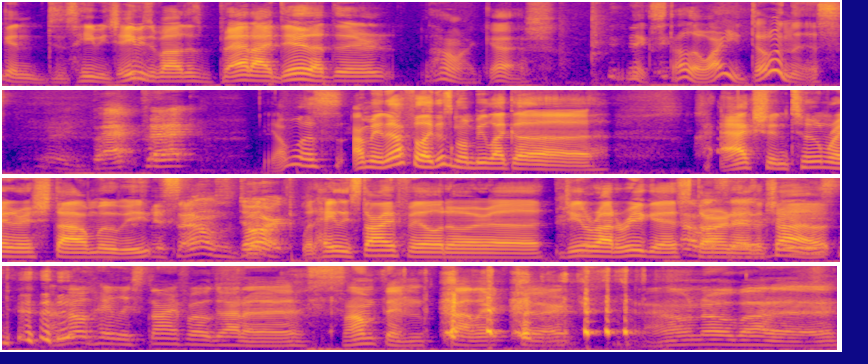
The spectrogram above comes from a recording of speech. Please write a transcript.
getting just heebie-jeebies about this bad idea that they're. Oh my gosh, Nick Stoller, why are you doing this? Backpack. I must. I mean, I feel like this is gonna be like a action Tomb Raider style movie It sounds dark. with Hailee Steinfeld or uh, Gina Rodriguez starring as a child. I know Hailee Steinfeld got a something color to her. I don't know about a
